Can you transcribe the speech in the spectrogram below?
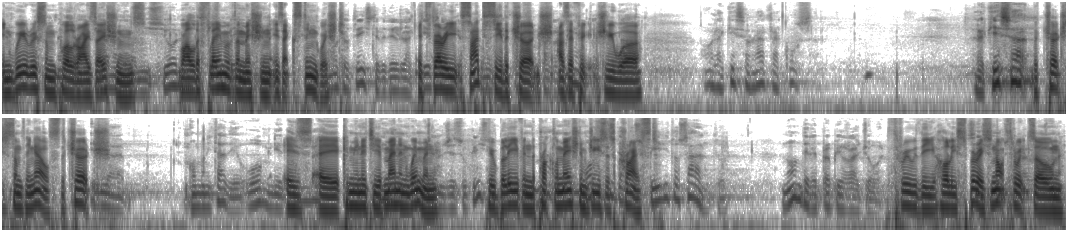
in wearisome polarizations, while the flame of the mission is extinguished. It's very sad to see the church as if it, she were the church is something else. The church is a community of men and women who believe in the proclamation of Jesus Christ through the Holy Spirit, not through its own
